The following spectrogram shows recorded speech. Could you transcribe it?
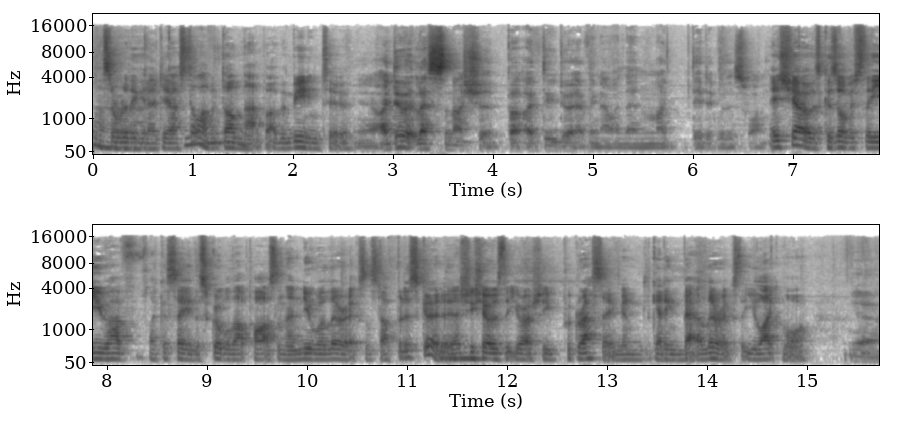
That's a really good idea. I still haven't done that, but I've been meaning to. Yeah, I do it less than I should, but I do do it every now and then. and I did it with this one. It shows because obviously you have, like I say, the scribbled out parts and then newer lyrics and stuff. But it's good. It actually shows that you're actually progressing and getting better lyrics that you like more. Yeah,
